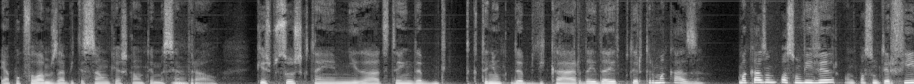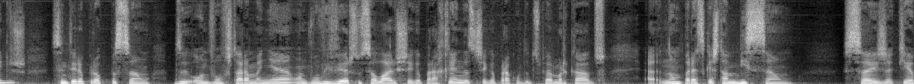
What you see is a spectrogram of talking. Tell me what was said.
e há pouco falámos da habitação, que acho que é um tema central, que as pessoas que têm a minha idade têm de, que tenham de abdicar da ideia de poder ter uma casa. Uma casa onde possam viver, onde possam ter filhos, sem ter a preocupação de onde vão estar amanhã, onde vão viver, se o salário chega para a renda, se chega para a conta do supermercado. Ah, não me parece que esta ambição seja, que é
